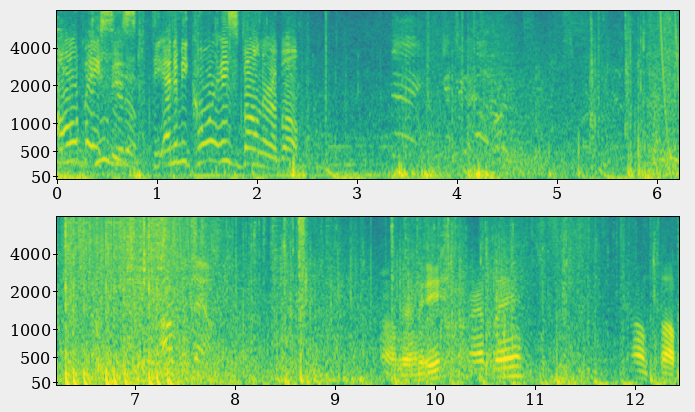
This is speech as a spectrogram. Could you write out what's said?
all bases. The enemy core is vulnerable. Oh, they're in the east, apparently. On top.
